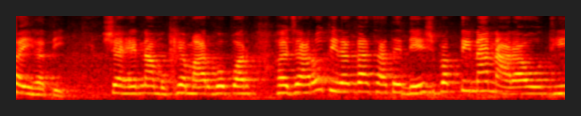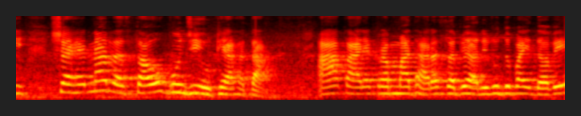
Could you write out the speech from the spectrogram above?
થઈ હતી. શહેરના મુખ્ય માર્ગો પર હજારો તિરંગા સાથે દેશભક્તિના નારાઓથી શહેરના રસ્તાઓ ગુંજી ઉઠ્યા હતા. આ કાર્યક્રમમાં ધારાસભ્ય અનિરુદ્ધભાઈ દવે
